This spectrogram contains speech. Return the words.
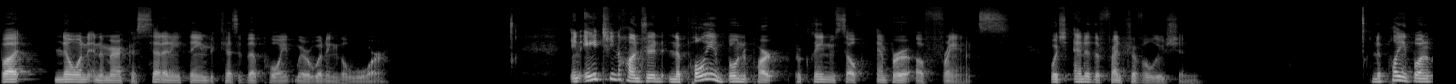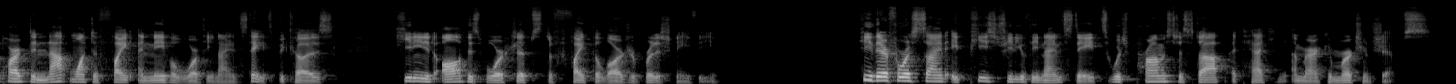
But no one in America said anything because at that point we were winning the war. In 1800, Napoleon Bonaparte proclaimed himself Emperor of France, which ended the French Revolution. Napoleon Bonaparte did not want to fight a naval war with the United States because he needed all of his warships to fight the larger British Navy. He therefore signed a peace treaty with the United States, which promised to stop attacking American merchant ships.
